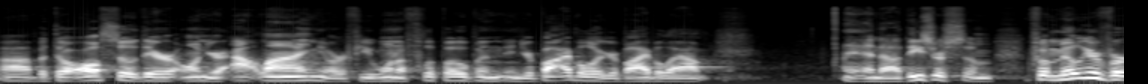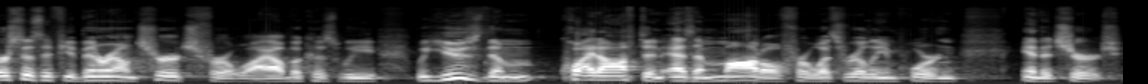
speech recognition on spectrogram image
uh, but they're also there on your outline, or if you want to flip open in your Bible or your Bible app. And uh, these are some familiar verses if you've been around church for a while, because we, we use them quite often as a model for what's really important in the church.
